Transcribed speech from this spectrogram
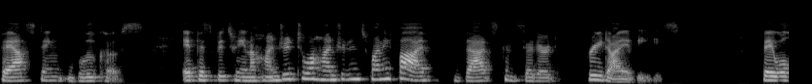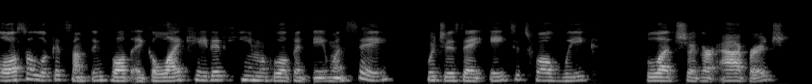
fasting glucose. If it's between 100 to 125, that's considered pre-diabetes. They will also look at something called a glycated hemoglobin A1C, which is a 8 to 12 week blood sugar average.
